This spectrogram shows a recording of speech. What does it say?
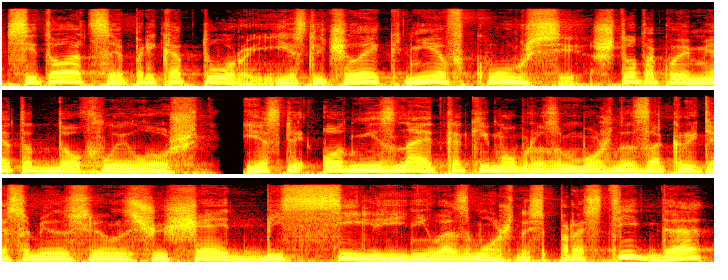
ситуация, при которой, если человек не в курсе, что такое метод дохлой лошади, если он не знает, каким образом можно закрыть, особенно если он ощущает бессилие и невозможность простить, да,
